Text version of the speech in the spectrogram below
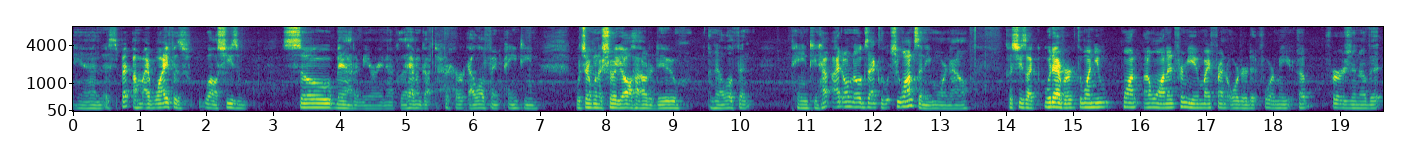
And uh, my wife is well she's so mad at me right now because I haven't got to her elephant painting which I'm going to show you all how to do an elephant painting. I don't know exactly what she wants anymore now because she's like whatever the one you want I wanted from you. My friend ordered it for me a version of it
